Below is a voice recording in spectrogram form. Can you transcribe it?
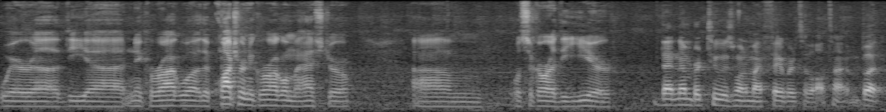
where uh, the uh, Nicaragua, the Cuatro Nicaragua Maestro, um, cigar of the year. That number two is one of my favorites of all time, but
